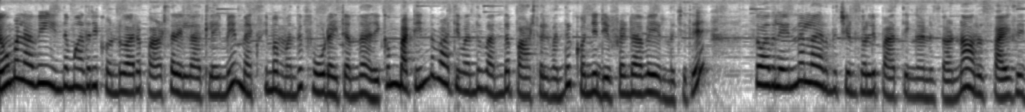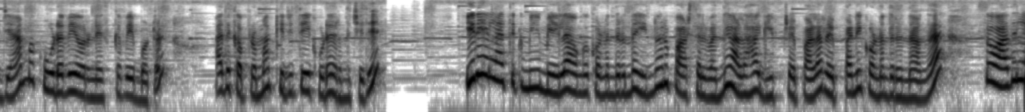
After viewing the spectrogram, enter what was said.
நார்மலாகவே இந்த மாதிரி கொண்டு வர பார்சல் எல்லாத்துலேயுமே மேக்ஸிமம் வந்து ஃபுட் ஐட்டம் தான் இருக்கும். பட் இந்த வாட்டி வந்து வந்த பார்சல் வந்து கொஞ்சம் டிஃப்ரெண்ட்டாகவே இருந்துச்சு ஸோ அதில் என்னெல்லாம் இருந்துச்சுன்னு சொல்லி பார்த்தீங்கன்னு சொன்னால் ஒரு ஸ்பைசி ஜாம் கூடவே ஒரு நெஸ்கஃபே பாட்டில் அதுக்கப்புறமா கிரித்தே கூட இருந்துச்சு இது எல்லாத்துக்குமே மேலே அவங்க கொண்டு வந்திருந்த இன்னொரு பார்சல் வந்து அழகா கிஃப்ட் ரெப்பால் ரெப் பண்ணி கொண்டு வந்திருந்தாங்க ஸோ அதில்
